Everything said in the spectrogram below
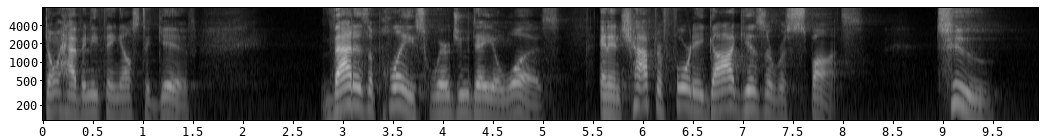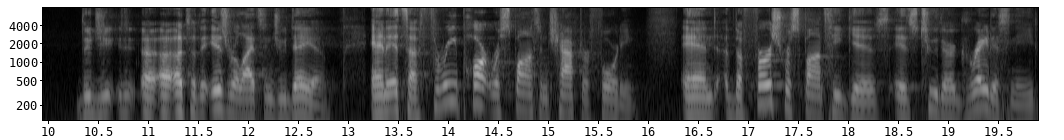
don't have anything else to give. That is a place where Judea was. And in chapter 40, God gives a response to the, uh, uh, to the Israelites in Judea. And it's a three part response in chapter 40. And the first response he gives is to their greatest need,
